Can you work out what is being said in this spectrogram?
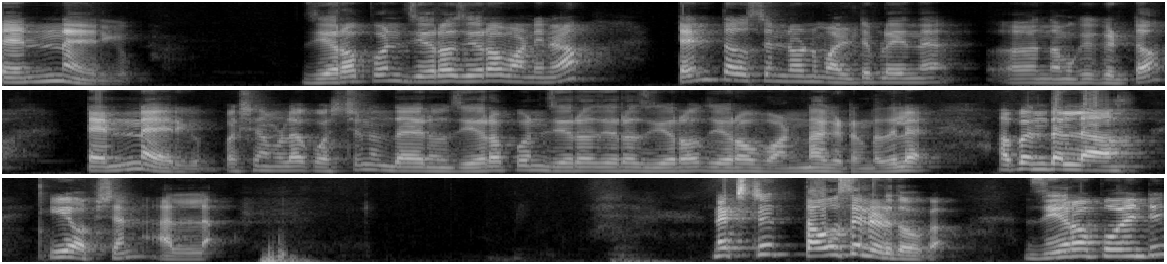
ടെൻ ആയിരിക്കും. സീറോ പോയിന്റ് സീറോ സീറോ വണ്ണിനാണ് ടെൻ തൗസൻഡ് കൊണ്ട് മൾട്ടിപ്ലൈ ചെയ്യുന്ന നമുക്ക് കിട്ടുക. ടെൻ ആയിരിക്കും. പക്ഷെ നമ്മളെ ക്വസ്റ്റ്യൻ എന്തായിരുന്നു? Zero point zero zero zero zero വണ്ണാണ് കിട്ടേണ്ടത് അല്ലേ? അപ്പോൾ എന്തല്ല? ഈ ഓപ്ഷൻ അല്ല. നെക്സ്റ്റ് തൗസൻഡ് എടുത്ത് നോക്കാം. Zero point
